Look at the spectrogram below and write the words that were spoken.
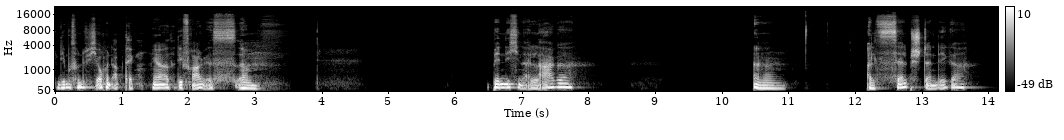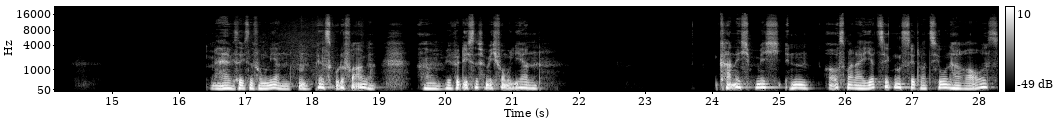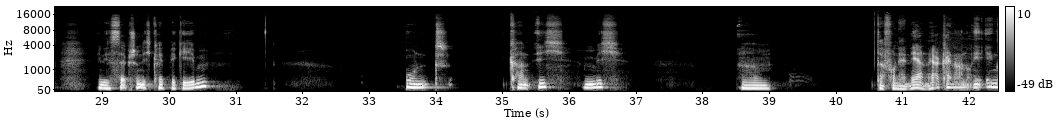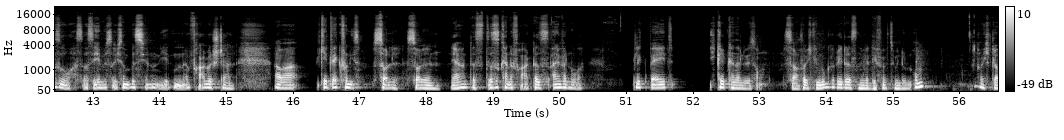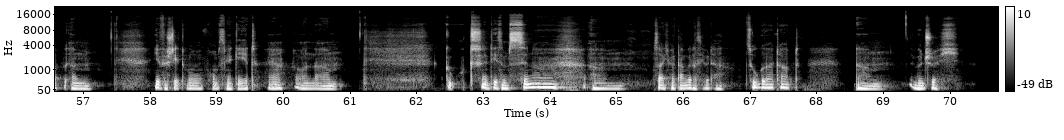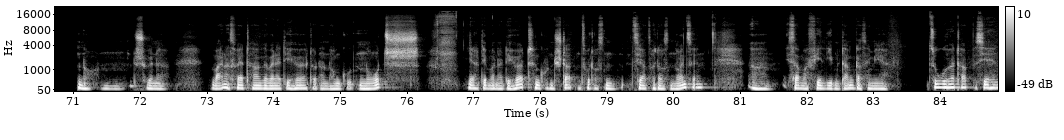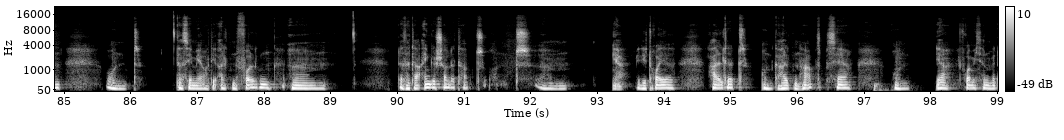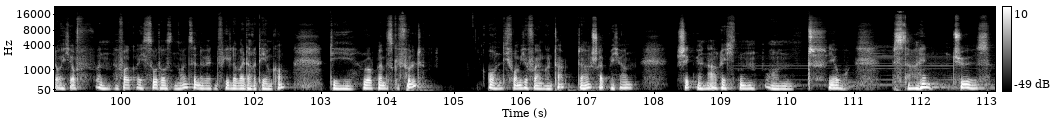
Die muss man natürlich auch mit abdecken. Ja, also die Frage ist, ähm, bin ich in der Lage, ähm, als Selbstständiger, wie soll ich es formulieren? Hm, das ist eine gute Frage. Ähm, wie würde ich es für mich formulieren? kann ich mich in, aus meiner jetzigen Situation heraus in die Selbstständigkeit begeben und kann ich mich ähm, davon ernähren. Ja, keine Ahnung, irgend sowas. Also ihr müsst euch so ein bisschen irgendeine Frage stellen. Aber geht weg von diesem soll, sollen. Ja, das, das ist keine Frage. Das ist einfach nur Clickbait. Ich krieg keine Lösung. So, jetzt habe ich genug geredet. Das sind wir die 15 Minuten um. Aber ich glaube, ähm, ihr versteht, worum es mir geht. Ja, und ähm, gut, in diesem Sinne ähm, sage ich mir danke, dass ihr wieder zugehört habt. Ähm, wünsche ich noch schöne Weihnachtsfeiertage, wenn ihr die hört, oder noch einen guten Rutsch, je nachdem, wann ihr die hört, einen guten Start in 2000, ins Jahr 2019. Ähm, ich sage mal vielen lieben Dank, dass ihr mir zugehört habt bis hierhin und dass ihr mir auch die alten Folgen, ähm, dass ihr da eingeschaltet habt und ähm, ja, mir die Treue haltet und gehalten habt bisher. Und ja, ich freue mich dann mit euch auf ein erfolgreiches 2019. Da werden viele weitere Themen kommen. Die Roadmap ist gefüllt. Und ich freue mich auf euren Kontakt. Ja, schreibt mich an, schickt mir Nachrichten und jo, bis dahin. Tschüss.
